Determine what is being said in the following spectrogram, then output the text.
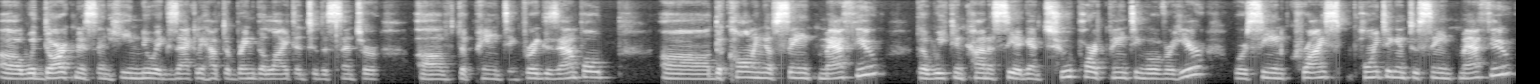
uh, with darkness, and he knew exactly how to bring the light into the center of the painting. For example, uh, the calling of Saint Matthew that we can kind of see again two part painting over here we're seeing christ pointing into saint matthew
